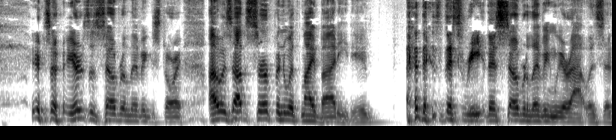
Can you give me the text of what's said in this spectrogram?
here's a here's a sober living story. I was up surfing with my buddy, dude. this this re, this sober living we were at was a,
